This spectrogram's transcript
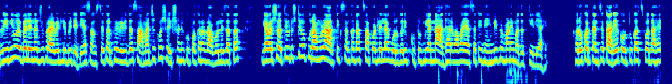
renewable energy private limited या संस्थेतर्फे विविध सामाजिक व शैक्षणिक उपक्रम राबवले जातात. यावर्षी अतिवृष्टी व पुरामुळे आर्थिक संकटात सापडलेल्या गोरगरीब कुटुंबियांना आधार व्हावा यासाठी नेहमीप्रमाणे मदत केली आहे. खरोखर त्यांचे कार्य कौतुकास्पद आहे.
